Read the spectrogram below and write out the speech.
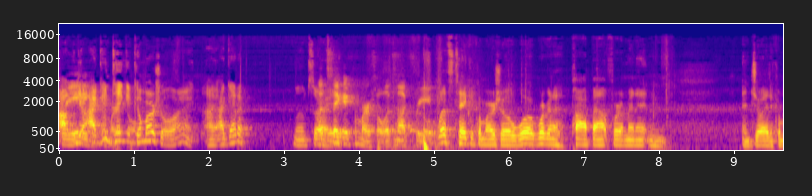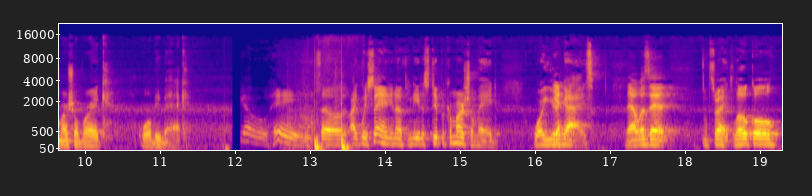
I, creating. I a can take a commercial. commercial. All right, I, I gotta. Well, I'm sorry. Let's take a commercial. Let's not create. Let's take a commercial. We're, we're gonna pop out for a minute and enjoy the commercial break. We'll be back. Yo, hey. So, like we're saying, you know, if you need a stupid commercial made, we're your Yeah. guys. That was it. That's right. Local,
